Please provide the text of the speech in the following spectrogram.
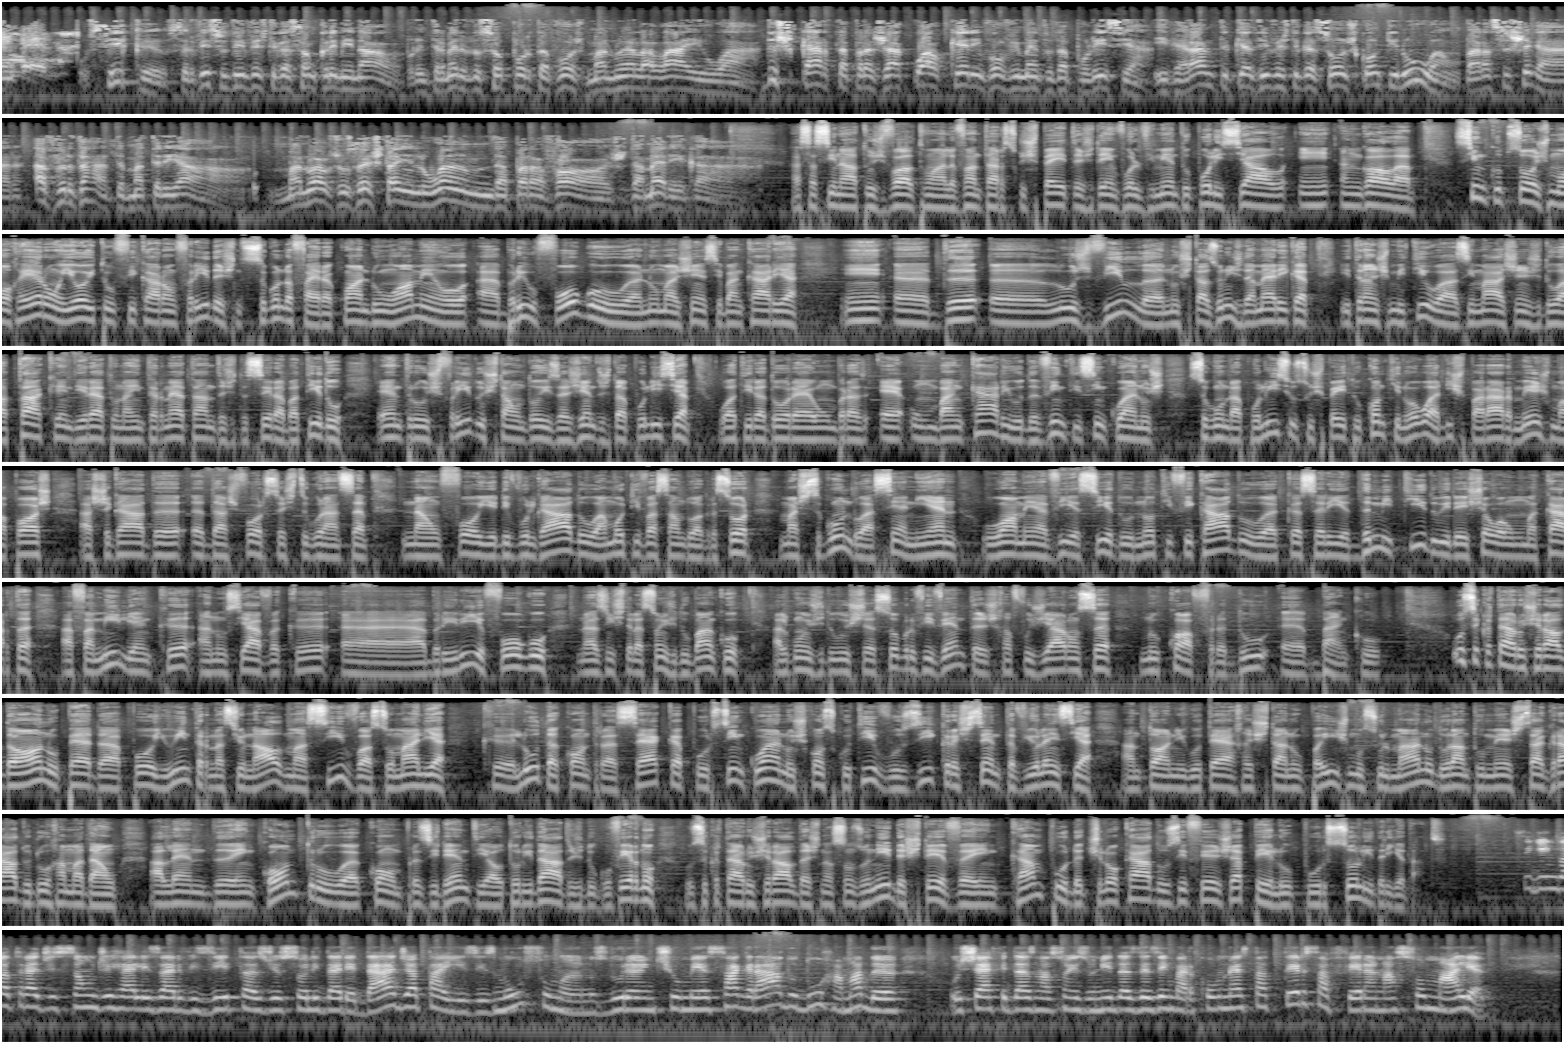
internos. O SIC, o Serviço de Investigação Criminal, por intermédio do seu porta-voz Manuela Laiwa, descarta para já qualquer envolvimento da polícia e garante que as investigações continuam para se chegar à verdade material. Manuel José está em Luanda para a Voz da América. Assassinatos voltam a levantar suspeitas de envolvimento policial em Angola. Cinco pessoas morreram e oito ficaram feridas na segunda-feira quando um homem abriu fogo numa agência bancária em, eh, de uh, Louisville, nos Estados Unidos da América, e transmitiu as imagens do ataque em direto na internet antes de ser abatido. Entre os feridos estão dois agentes da polícia. O atirador é um, é um bancário de 25 anos. Segundo a polícia, o suspeito continuou a disparar mesmo após a a chegada eh, das forças de segurança. Não foi divulgado a motivação do agressor, mas segundo a CNN, o homem havia sido notificado que seria demitido e deixou uma carta à família em que anunciava que uh, abriria fogo nas instalações do banco. Alguns dos sobreviventes refugiaram-se no cofre do uh, banco. O secretário-geral da ONU pede apoio internacional massivo à Somália, que luta contra a seca por cinco anos consecutivos e crescente violência. António Guterres está no país muçulmano durante o mês sagrado do Ramadão. Além de encontro com o presidente e autoridades do governo, o secretário-geral das Nações Unidas esteve em campo de deslocados e fez apelo por solidariedade. Seguindo a tradição de realizar visitas de solidariedade a países muçulmanos durante o mês sagrado do Ramadã, o chefe das Nações Unidas desembarcou nesta terça-feira na Somália.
